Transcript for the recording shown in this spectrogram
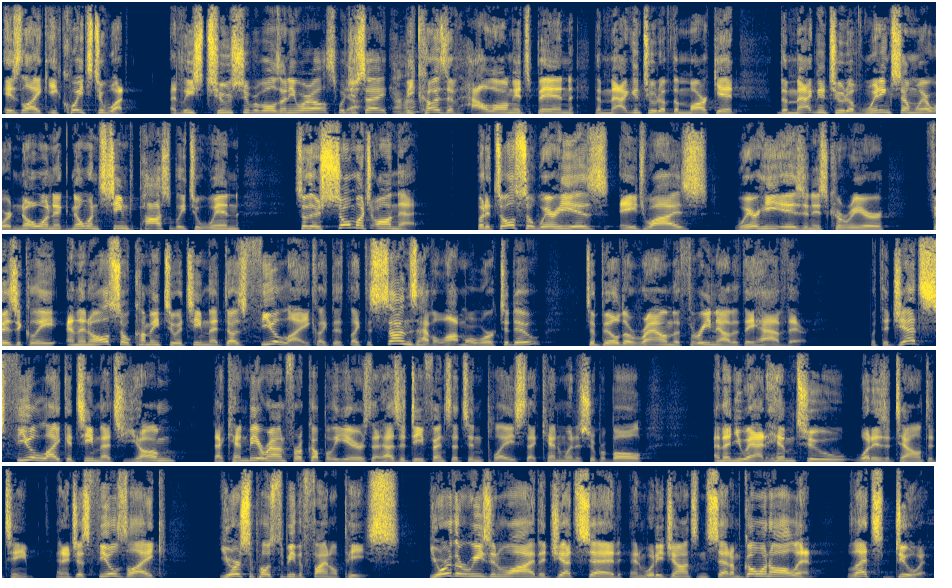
is like equates to what? At least two Super Bowls anywhere else, would Yeah. you say? Uh-huh. Because of how long it's been, the magnitude of the market, the magnitude of winning somewhere where no one no one seemed possibly to win. So there's so much on that. But it's also where he is age-wise, where he is in his career physically, and then also coming to a team that does feel like like the like the Suns have a lot more work to do to build around the three now that they have there. But the Jets feel like a team that's young, that can be around for a couple of years, that has a defense that's in place, that can win a Super Bowl. And then you add him to what is a talented team. And it just feels like you're supposed to be the final piece. You're the reason why the Jets said, and Woody Johnson said, I'm going all in. Let's do it.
